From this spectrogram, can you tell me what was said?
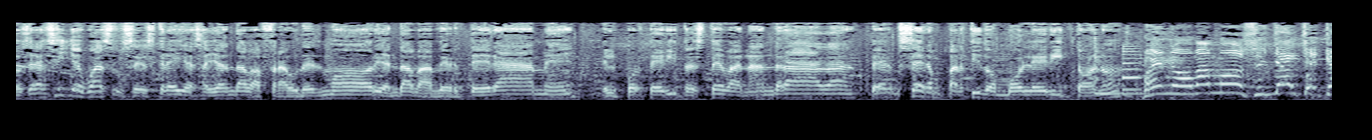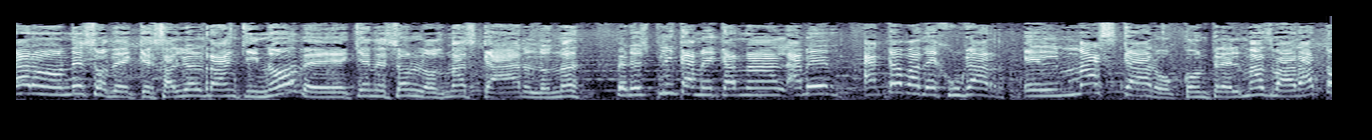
O sea, sí llegó a sus estrellas. Ahí andaba Fraudes Mori, andaba Berterame, el porterito Esteban Andrada. Pero pues, era un partido molerito, ¿no? Bueno, vamos, ya checaron eso de que salió el ranking, ¿no? De quiénes son los más caros, los más... Pero explícame, carnal. A ver, Action! Acaba de jugar el más caro contra el más barato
